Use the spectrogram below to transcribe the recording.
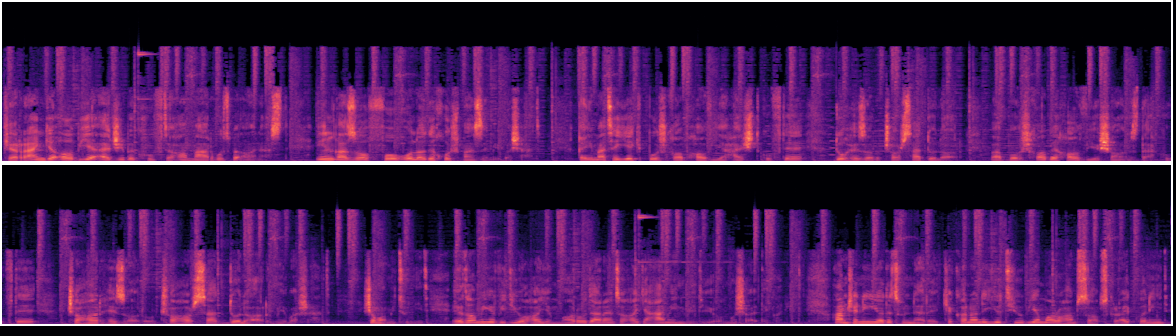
که رنگ آبی عجیب کوفته ها مربوط به آن است. این غذا فوق‌العاده خوشمزه می باشد. قیمت یک بشقاب حاوی 8 کوفته 2400 دلار و بشقاب حاوی 16 کوفته 4400 دلار می باشد. شما می‌تونید ادامه ویدیوهای ما رو در انتهای همین ویدیو مشاهده کنید. همچنین یادتون نره که کانال یوتیوبی ما رو هم subscribe کنید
